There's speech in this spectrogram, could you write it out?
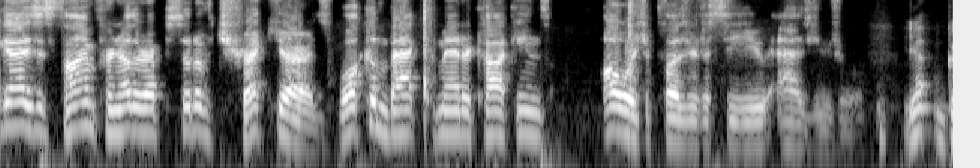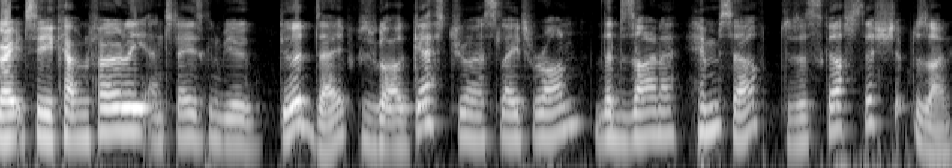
guys, it's time for another episode of Trekyards. Welcome back, Commander Cockings. Always a pleasure to see you as usual. Yep, great to see you, Captain Foley. And today's going to be a good day because we've got a guest joining us later on, the designer himself, to discuss this ship design.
